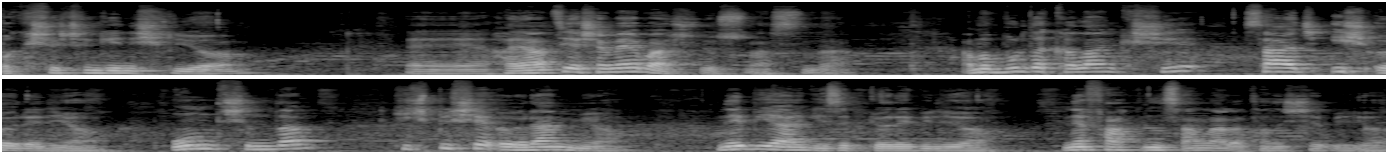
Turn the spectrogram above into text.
bakış açın genişliyor, e, hayatı yaşamaya başlıyorsun aslında. Ama burada kalan kişi sadece iş öğreniyor. Onun dışında hiçbir şey öğrenmiyor. Ne bir yer gezip görebiliyor, ne farklı insanlarla tanışabiliyor,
